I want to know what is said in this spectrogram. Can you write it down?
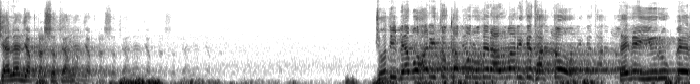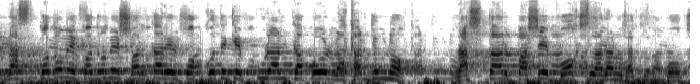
চ্যালেঞ্জ আপনার সাথে আমার। যদি ব্যবহারিত কাপড় ওদের আলমারিতে থাকতো, তাইলে ইউরোপের কদমে কদমে সরকারের পক্ষ থেকে পুরান কাপড় রাখার জন্য রাস্তার পাশে বক্স লাগানো থাকতো না, বক্স।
